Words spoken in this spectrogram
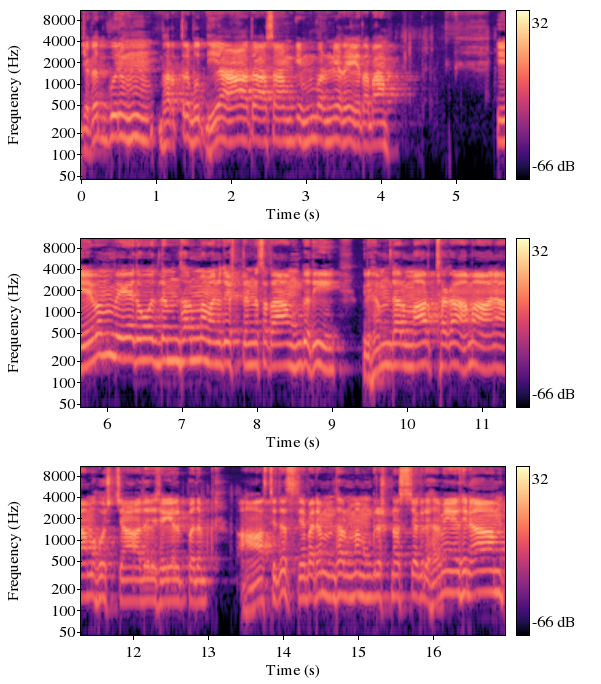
ജഗദ്ഗുരും ഭർത്തൃബുദ്ധിയാതാസാം കിം വർണ്യതേ തപ. ഏവം വേദോദം ധർമ്മമനുതിഷ്ഠൻ സതാം ഗതി. ഗൃഹം ധർമാർത്ഥകാമാനാമുഹുശ്ചാദർശയൽപദം ആസ്ഥിതസ്യ പരം ധർമ്മം കൃഷ്ണസ്യ ഗൃഹമേധിനാം.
